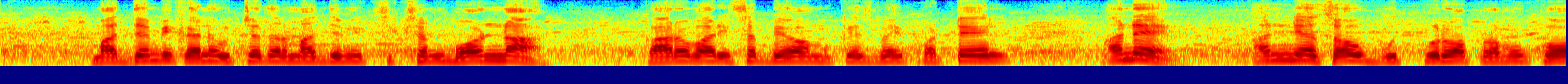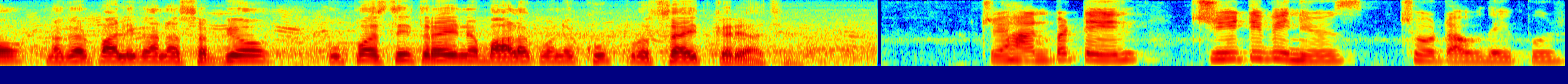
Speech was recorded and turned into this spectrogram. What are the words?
માધ્યમિક અને ઉચ્ચતર માધ્યમિક શિક્ષણ બોર્ડના કારોબારી સભ્ય મુકેશભાઈ પટેલ અને અન્ય સૌ ભૂતપૂર્વ પ્રમુખો, નગરપાલિકાના સભ્યો ઉપસ્થિત રહીને બાળકોને ખૂબ પ્રોત્સાહિત કર્યા છે. Rehan Patel GTV news Chhota Udepur.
